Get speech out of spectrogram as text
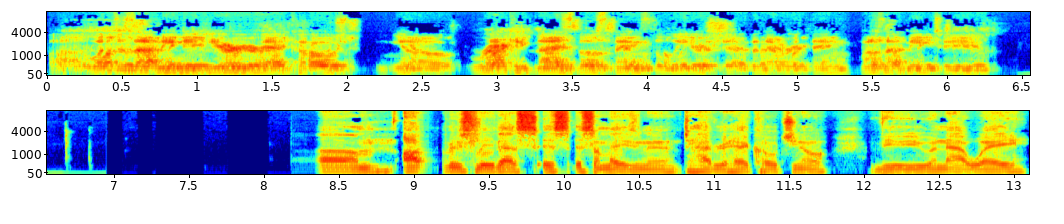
Uh, what does that mean to hear your head coach, you know, recognize those things, the leadership and everything? What does that mean to you? Um, obviously, that's it's, it's amazing to, to have your head coach, you know, view you in that way.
